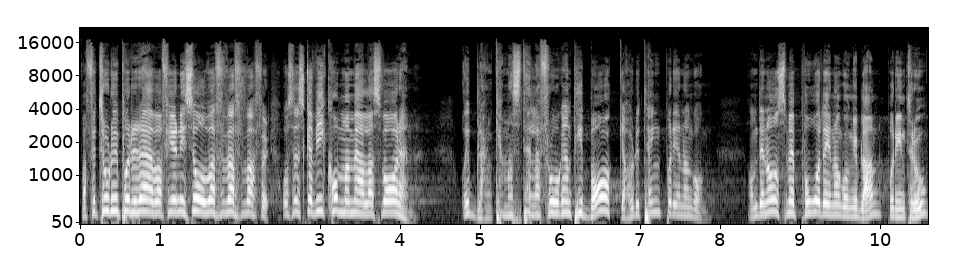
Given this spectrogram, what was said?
Varför tror du på det där? Varför gör ni så? Varför, varför, varför? Och sen ska vi komma med alla svaren. Och ibland kan man ställa frågan tillbaka. Har du tänkt på det någon gång? Om det är någon som är på dig någon gång ibland, på din tro,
